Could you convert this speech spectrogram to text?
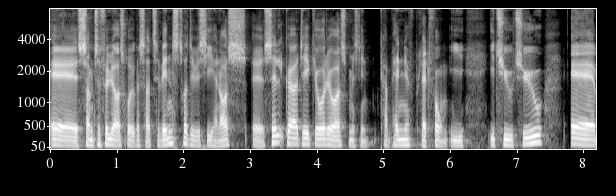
øh, som selvfølgelig også rykker sig til venstre, det vil sige, at han også øh, selv gør det, gjorde det også med sin kampagneplatform i, i 2020, øh,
